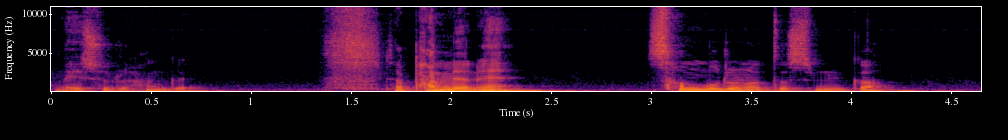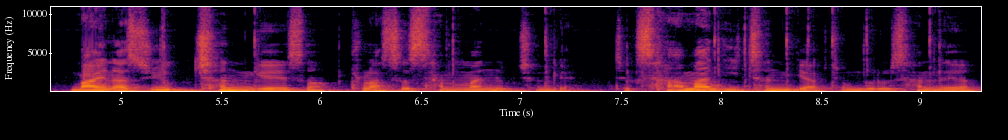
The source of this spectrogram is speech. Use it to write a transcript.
매수를 한 거예요. 자, 반면에 선물은 어떻습니까? 마이너스 6천 개에서 플러스 3만 6천 개, 즉 4만 2천 계약 정도를 샀네요.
